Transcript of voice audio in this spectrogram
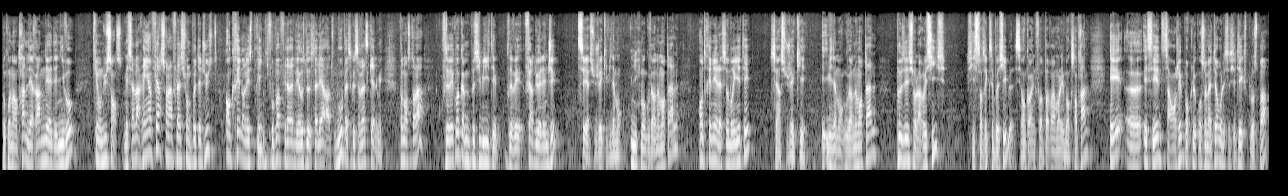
Donc on est en train de les ramener à des niveaux qui ont du sens. Mais ça va rien faire sur l'inflation. Peut-être juste ancrer dans l'esprit qu'il ne faut pas fédérer des hausses de salaire à tout bout parce que ça va se calmer. Pendant ce temps-là, vous avez quoi comme possibilité? Vous avez faire du LNG, c'est un sujet qui est évidemment uniquement gouvernemental. Entraîner la sobriété, c'est un sujet qui est évidemment gouvernemental. Peser sur la Russie, si est que c'est possible, c'est encore une fois pas vraiment les banques centrales, et euh, essayer de s'arranger pour que le consommateur ou les sociétés explosent pas.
